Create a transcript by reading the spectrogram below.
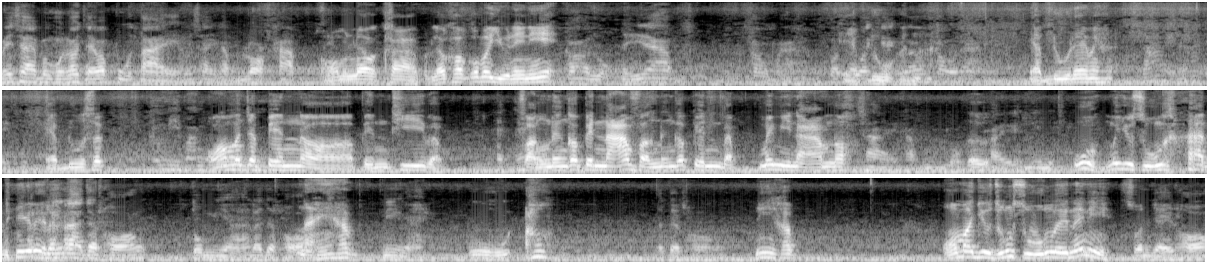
ไม่ใช่บางคนเข้าใจว่าปูตายไม่ใช่ครับลอกคราบอ๋อมันลอกคราบแล้วเขาก็มาอยู่ในนี้ ก็หลบในนี้นะครับเข้ามาพแอบดูกันตัวแข็งเข้าได้แอบดูได้ไหมฮะได้ได้แอบดูสักก็มีบางอ๋อมันจะเป็นเอ่อเป็นที่แบบฝั่งหนึ่งก็เป็นน้ำฝั่งหนึ่งก็เป็นแบบไม่มีน้ำเนาะ ใช่ครับหลบเออ ใครนี่นี่อู้มาอยู่สูงขนาดนี้เลยอัแล้วน่าจะท้อง ตัวเมียน่าจะท้องไหนครับ นี่ไงโอ้โหเอ้าน่าจะท้อง นี่ครับอ๋อมาอยู่สูงสูงๆเลยนะนี่ ส่วนใหญ่ท้อง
